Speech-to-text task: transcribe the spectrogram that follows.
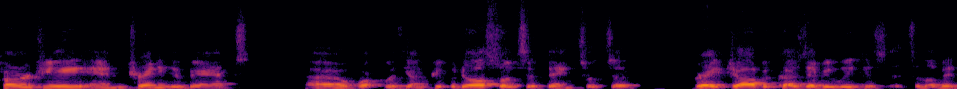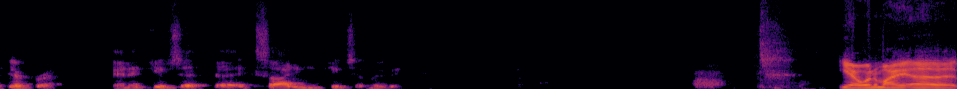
clergy and training events, uh, work with young people, do all sorts of things. So it's a great job because every week is it's a little bit different, and it keeps it uh, exciting and keeps it moving. Yeah, one of my uh,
